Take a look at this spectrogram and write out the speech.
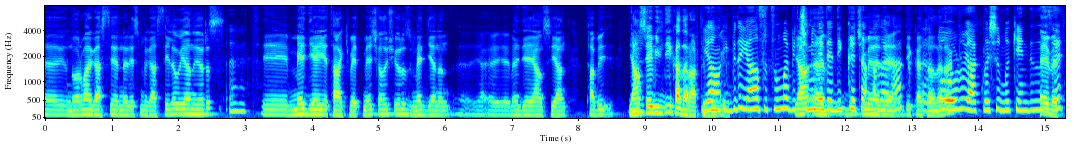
e, normal gazete yerine resmi gazeteyle uyanıyoruz. Evet. E, medyayı takip etmeye çalışıyoruz. Medyanın e, e, medyaya yansıyan tabi yansıyabildiği kadar artık Ya, bugün. bir de yansıtılma Ya, biçimini e, de dikkate biçimine de alarak, dikkate e, alarak. doğru yaklaşımı kendinizce Evet.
